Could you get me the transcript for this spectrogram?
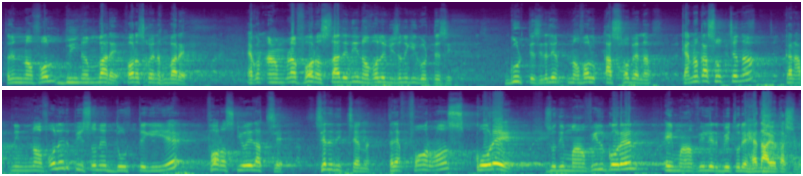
তাহলে নফল দুই নম্বরে, ফরজ কয় নম্বরে? এখন আমরা ফরজ সারি দিই নফলের পিছনে কি করতেছি ঘুরতেছি, তাহলে নফল কাজ হবে না। কেন কাজ হচ্ছে না? কারণ আপনি নফলের পিছনে দৌড়তে গিয়ে ফরজ কি হয়ে যাচ্ছে? ছেড়ে দিচ্ছেন না। তাহলে ফরজ করে যদি মাহফিল করেন, এই মাহফিলের ভিতরে হেদায়ত আসবে।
